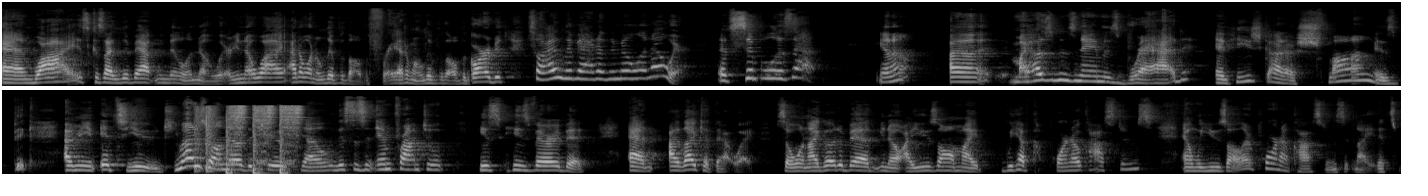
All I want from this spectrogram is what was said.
And why? Is because I live out in the middle of nowhere. You know why? I don't want to live with all the fray. I don't want to live with all the garbage. So I live out in the middle of nowhere. It's simple as that. You know? Uh, my husband's name is Brad, and he's got a schlong as big. I mean, it's huge. You might as well know the truth. Know, this is an impromptu. He's he's very big, and I like it that way. So when I go to bed, you know, I use all my. We have porno costumes, and we use all our porno costumes at night. It's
